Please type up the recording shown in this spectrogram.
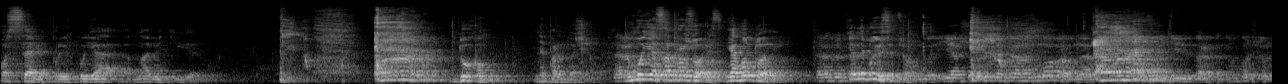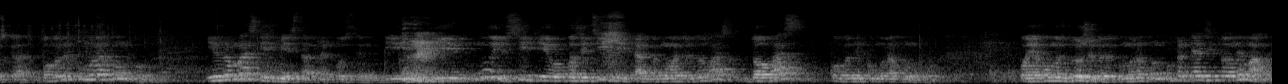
оселю, про яку я навіть і духом не передбачав. Тому я за прозорість, я готовий. Я не боюся цього. Якщо ви така розмова в нас то хочу вам сказати, по великому рахунку, і громадськість міста, припустимо, і, і, ну, і всі ті опозиційні, так би мовити, до вас, до вас по великому рахунку, по якомусь дуже великому рахунку претензій того не мали,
